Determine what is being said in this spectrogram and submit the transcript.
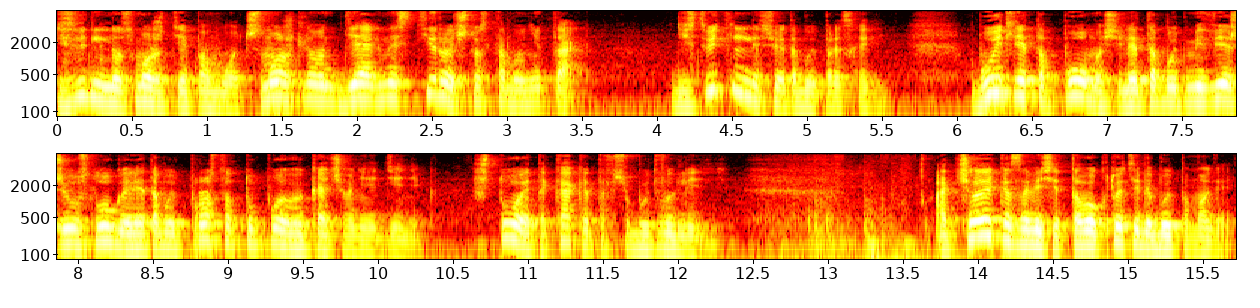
Действительно ли он сможет тебе помочь? Сможет ли он диагностировать, что с тобой не так? Действительно ли все это будет происходить? Будет ли это помощь, или это будет медвежья услуга, или это будет просто тупое выкачивание денег? Что это, как это все будет выглядеть. От человека зависит того, кто тебе будет помогать.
